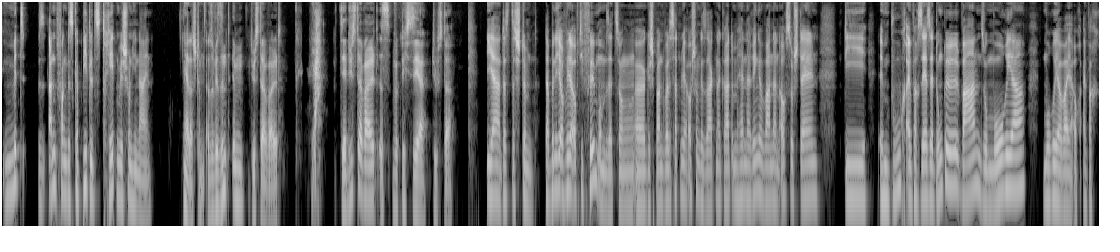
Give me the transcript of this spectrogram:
mit, Anfang des Kapitels treten wir schon hinein. Ja, das stimmt. Also wir sind im Düsterwald. Ja. Der Düsterwald ist wirklich sehr düster. Ja, das, das stimmt. Da bin ich auch wieder auf die Filmumsetzung äh, gespannt, weil das hatten wir auch schon gesagt. Ne? Gerade im Herrn der Ringe waren dann auch so Stellen, die im Buch einfach sehr, sehr dunkel waren. So Moria. Moria war ja auch einfach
